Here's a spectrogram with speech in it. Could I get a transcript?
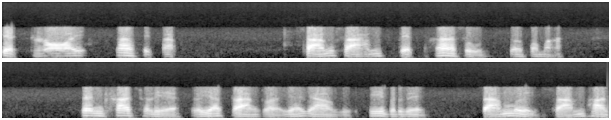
เจ็ดร้อยห้าสิบครับสามสามเจ็ดห้าศูนย์โดยประมาณ เส้นค่าเฉลี่ยระยะกลางกับระยะยาวอยู่ที่บริเวณสามหมื่นสามพัน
